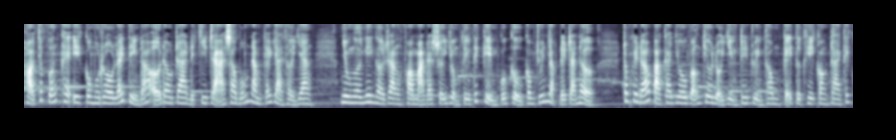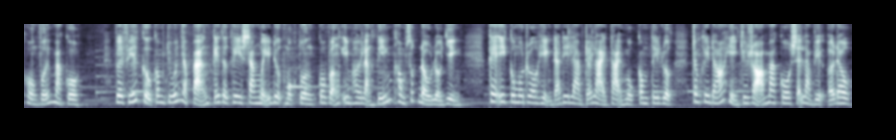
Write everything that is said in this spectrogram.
Họ chất vấn Kei Komuro lấy tiền đó ở đâu ra để chi trả sau 4 năm kéo dài thời gian. Nhiều người nghi ngờ rằng phò mã đã sử dụng tiền tiết kiệm của cựu công chúa Nhật để trả nợ. Trong khi đó, bà Kayo vẫn chưa lộ diện trên truyền thông kể từ khi con trai kết hôn với Marco về phía cựu công chúa Nhật Bản, kể từ khi sang Mỹ được một tuần, cô vẫn im hơi lặng tiếng, không xuất đầu lộ diện. Kei Komuro hiện đã đi làm trở lại tại một công ty luật, trong khi đó hiện chưa rõ Mako sẽ làm việc ở đâu.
